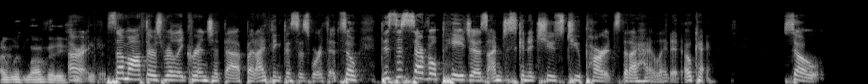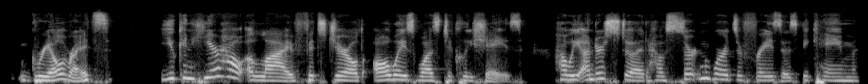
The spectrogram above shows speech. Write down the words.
I would love it if All right. Some authors really cringe at that, but I think this is worth it. So this is several pages. I'm just going to choose two parts that I highlighted. Okay. So Greil writes, you can hear how alive Fitzgerald always was to cliches, how he understood how certain words or phrases became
